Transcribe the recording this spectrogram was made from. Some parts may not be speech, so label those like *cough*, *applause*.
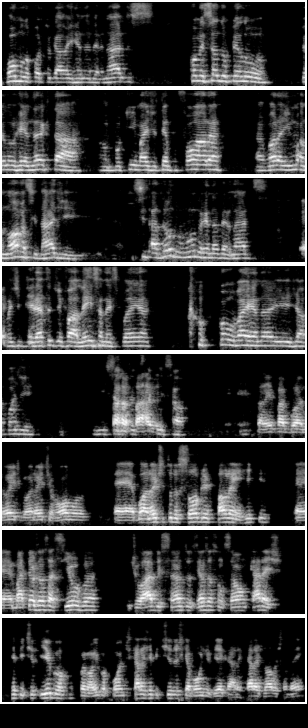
Rômulo Portugal e Renan Bernardes, começando pelo, pelo Renan, que está um pouquinho mais de tempo fora, agora em uma nova cidade, cidadão do mundo, Renan Bernardes, hoje direto de Valência, na Espanha. Como vai, Renan? E já pode iniciar Fala, inicial. Fala aí, boa noite, boa noite, Rômulo. É, boa noite, tudo sobre Paulo Henrique, é, Matheus Lança Silva, Joab Santos, Enzo Assunção, caras repetidos, Igor, foi mal, Igor Pontes, caras repetidas que é bom de ver, cara, caras novas também.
